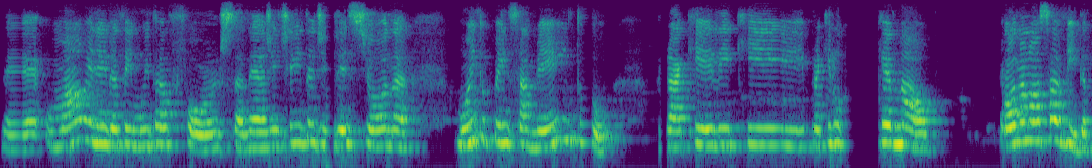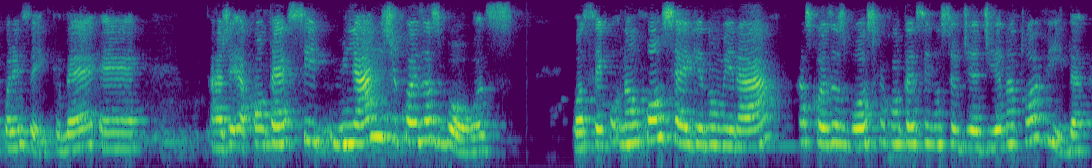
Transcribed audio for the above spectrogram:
né? O mal ele ainda tem muita força, né? A gente ainda direciona muito pensamento para aquele que, para aquilo que é mal. Ou na nossa vida, por exemplo, né? É, gente, acontece milhares de coisas boas. Você não consegue enumerar as coisas boas que acontecem no seu dia a dia na tua vida.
